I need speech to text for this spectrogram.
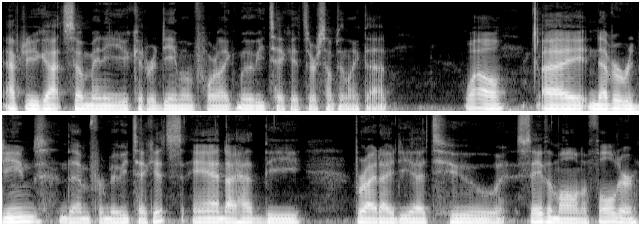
after you got so many, you could redeem them for like movie tickets or something like that. Well, I never redeemed them for movie tickets, and I had the bright idea to save them all in a folder.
